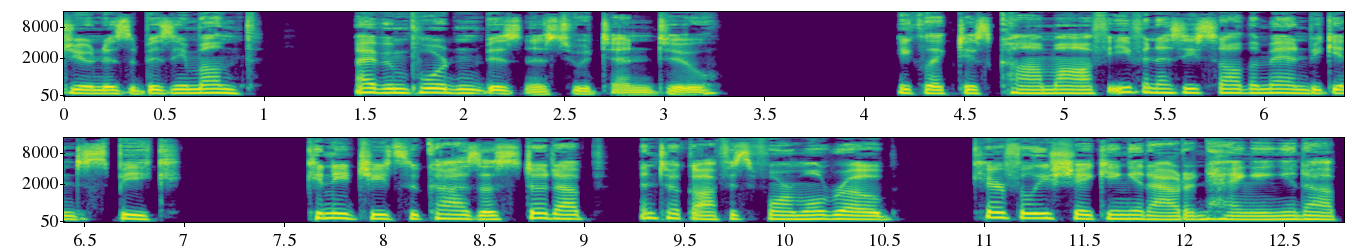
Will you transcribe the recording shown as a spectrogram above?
June is a busy month. I have important business to attend to. He clicked his com off even as he saw the man begin to speak. Kenichi Tsukasa stood up and took off his formal robe, carefully shaking it out and hanging it up.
